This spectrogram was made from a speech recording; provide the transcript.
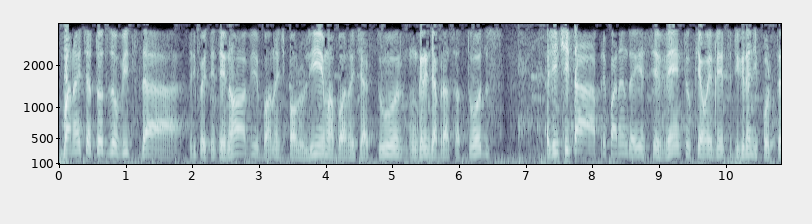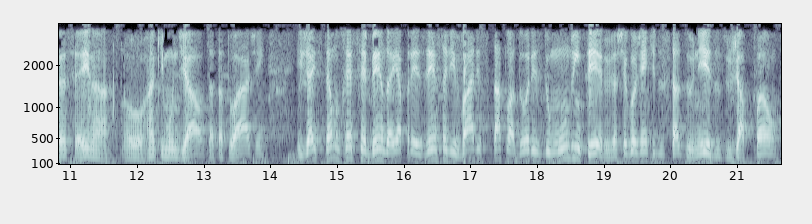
Boa noite a todos os ouvintes da Trip 89, boa noite Paulo Lima, boa noite Arthur, um grande abraço a todos. A gente está preparando aí esse evento, que é um evento de grande importância aí na, no ranking mundial da tatuagem, e já estamos recebendo aí a presença de vários tatuadores do mundo inteiro. Já chegou gente dos Estados Unidos, do Japão,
